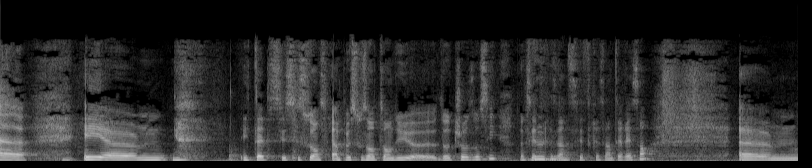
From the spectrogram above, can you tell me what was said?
Euh, et euh, et c'est un peu sous-entendu euh, d'autres choses aussi, donc c'est très, c'est très intéressant. Euh,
